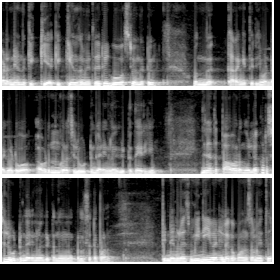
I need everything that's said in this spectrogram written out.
ബട്ടനെ ഒന്ന് കിക്ക് ചെയ്യുക. കിക്ക് ചെയ്യുന്ന സമയത്ത് ഒരു ഗോസ്റ്റ് വന്നിട്ട് ഒന്ന് കറങ്ങി തിരിഞ്ഞ് മണ്ടക്കോട്ട് പോകും അവിടെ നിന്നും കുറച്ച് ലൂട്ടും കാര്യങ്ങളും കിട്ടുന്നതായിരിക്കും. ഇതിനകത്ത് പവർ ഒന്നുമില്ല. കുറച്ച് ലൂട്ടും കാര്യങ്ങളും കിട്ടുന്നതിനൊക്കെയുള്ള സെറ്റപ്പാണ് പിന്നെ നിങ്ങൾ മിനി ഇവന്റിലൊക്കെ പോകുന്ന സമയത്ത്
